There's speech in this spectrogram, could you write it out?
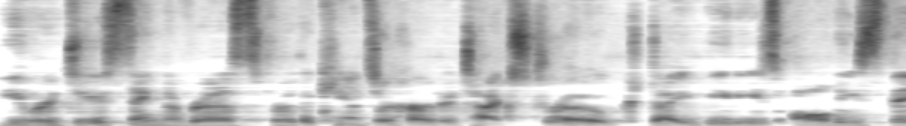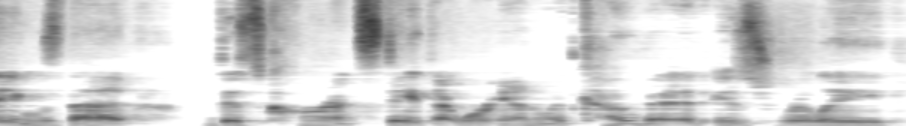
you're reducing the risk for the cancer, heart attack, stroke, diabetes, all these things that this current state that we're in with COVID is really,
